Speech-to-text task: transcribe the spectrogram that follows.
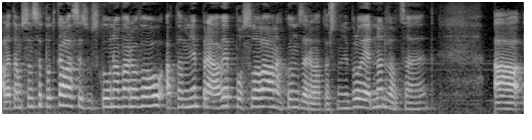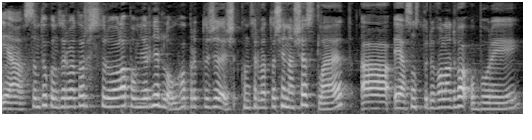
ale tam jsem se potkala se Zuzkou Navarovou a ta mě právě poslala na konzervatoř. To mě bylo 21. A já jsem tu konzervatoř studovala poměrně dlouho, protože konzervatoř je na 6 let a já jsem studovala dva obory.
